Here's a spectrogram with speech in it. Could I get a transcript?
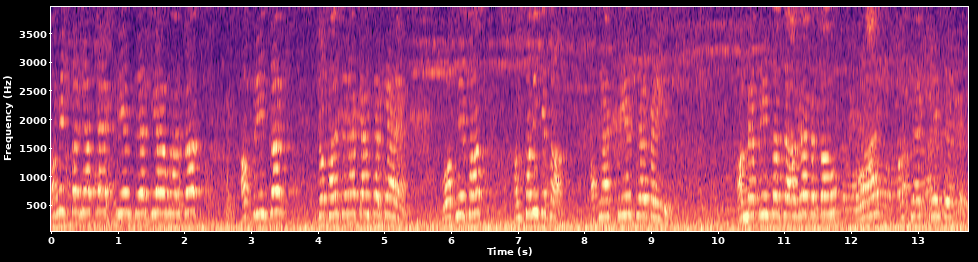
अमित सर ने अपना एक्सपीरियंस शेयर किया है हमारे साथ अब प्रिंस सर जो थल सेना कैंप करके आए हैं वो अपने साथ हम सभी के साथ अपना एक्सपीरियंस शेयर करेंगे। अब मैं प्रिंस सर से आग्रह करता हूँ वो आए और अपना एक्सपीरियंस शेयर करें।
